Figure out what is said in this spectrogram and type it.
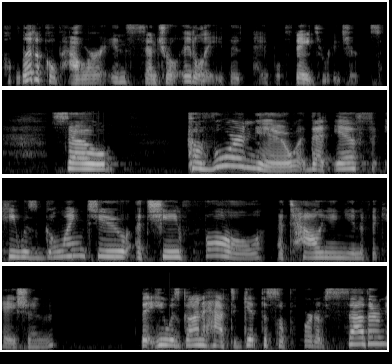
political power in central Italy, those Papal States regions. So Cavour knew that if he was going to achieve full Italian unification, that he was going to have to get the support of southern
